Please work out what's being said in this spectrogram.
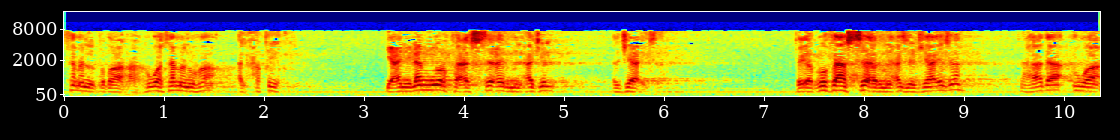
ثمن البضاعة هو ثمنها الحقيقي. يعني لم يرفع السعر من أجل الجائزة. فإن رفع السعر من أجل الجائزة فهذا هو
